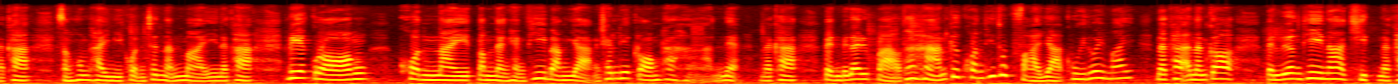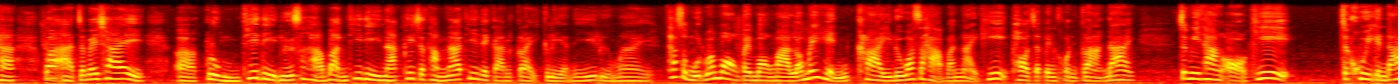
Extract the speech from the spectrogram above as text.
นะคะ สังคมไทยมีคนเช่นนั้นไหมนะคะ เรียกร้อง คนในตำแหน่งแห่งที่บางอย่าง เช่นเรียกร้องทหารเนี่ยนะคะเป็นไปได้หรือเปล่าทหารคือคนที่ทุกฝ่ายอยากคุยด้วยไหมนะคะอันนั้นก็เป็นเรื่องที่น่าคิดนะคะว่าอาจจะไม่ใช่เอ่อกลุ่มที่ดีหรือสถาบันที่ดีนักที่จะทำหน้าที่ในการไกล่เกลี่ยนี้หรือไม่ ถ้าสมมติว่ามองไปมองมาแล้วไม่เห็นใครหรือว่าสถาบันไหนที่พอจะเป็นคนกลางได้ จะมีทางออกที่ จะคุยกันได้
